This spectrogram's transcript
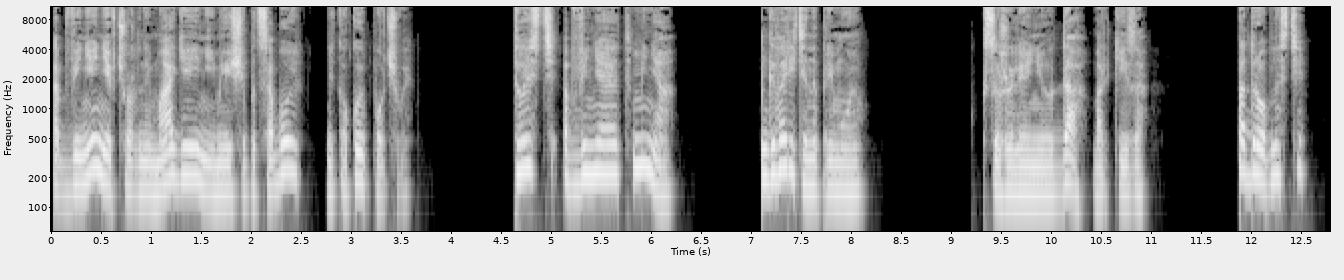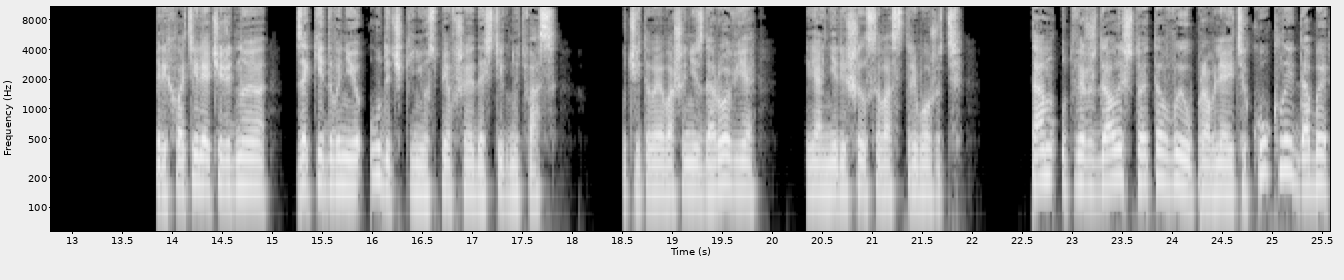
обвинение в черной магии, не имеющее под собой никакой почвы. То есть обвиняют меня. Говорите напрямую. К сожалению, да, маркиза. Подробности. Перехватили очередное закидывание удочки, не успевшее достигнуть вас. Учитывая ваше нездоровье, я не решился вас тревожить. Там утверждалось, что это вы управляете куклой, дабы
